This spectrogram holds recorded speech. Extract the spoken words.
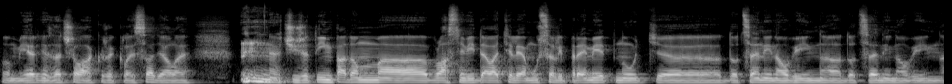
Mierne začala akože klesať, ale čiže tým pádom vlastne vydavatelia museli premietnúť e, do ceny novín, do ceny novín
